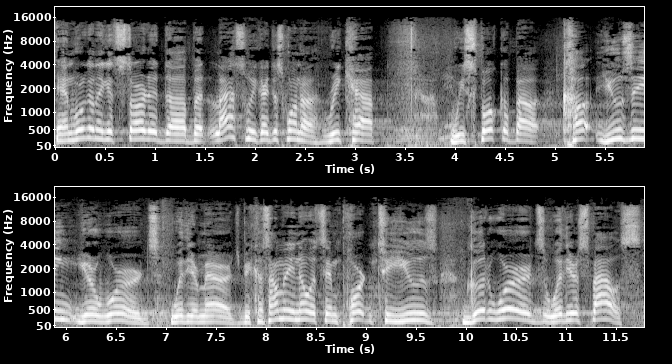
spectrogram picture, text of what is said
And we're going to get started, uh, but last week I just want to recap. We spoke about using your words with your marriage because how many know it's important to use good words with your spouse?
